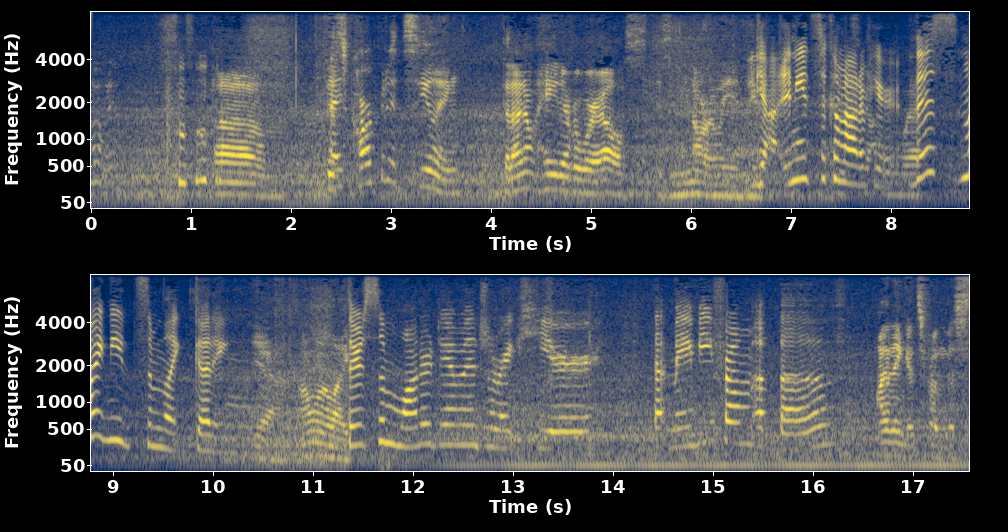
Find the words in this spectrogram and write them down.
Oh, yeah. Um, this I- carpeted ceiling that I don't hate everywhere else is gnarly in here. yeah, it needs to come out of here. wet. This might need some like gutting. Yeah, I want to like. There's some water damage right here. That may be from above, I think it's from this.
